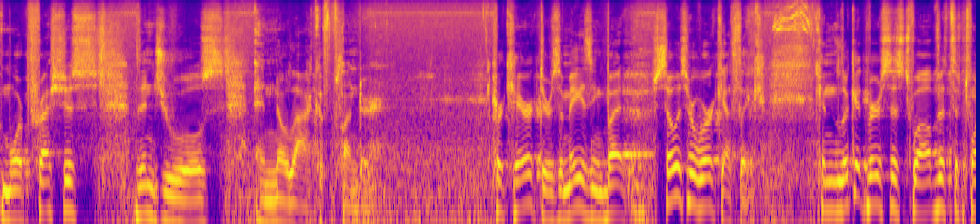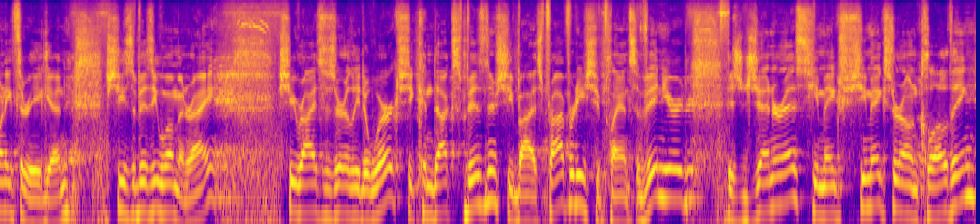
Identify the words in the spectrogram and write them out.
more precious than jewels and no lack of plunder. Her character is amazing, but so is her work ethic. Can look at verses 12 to 23 again. She's a busy woman, right? She rises early to work, she conducts business, she buys property, she plants a vineyard, is generous, he makes, she makes her own clothing.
